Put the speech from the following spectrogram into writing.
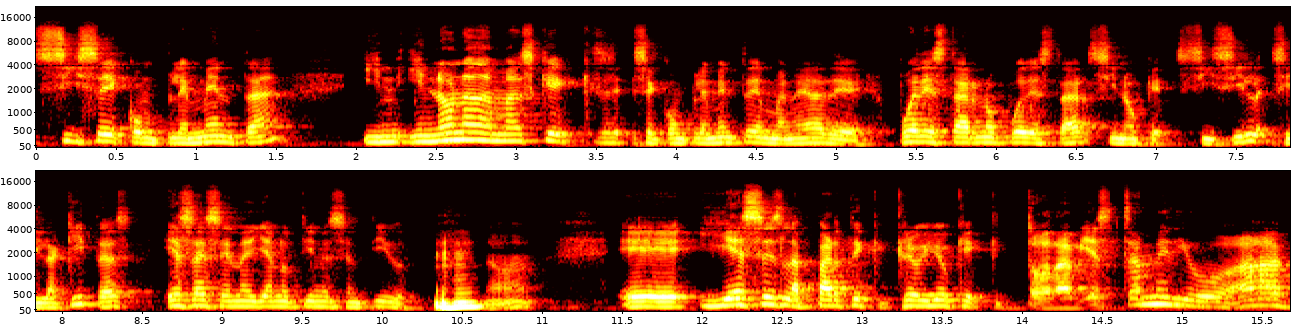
sí se complementa y, no nada más que, se, complemente de manera de puede estar, no puede estar, sino que si, si, si la quitas, esa escena ya no tiene sentido, ¿no? Eh, y esa es la parte que creo yo que, todavía está medio ah,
